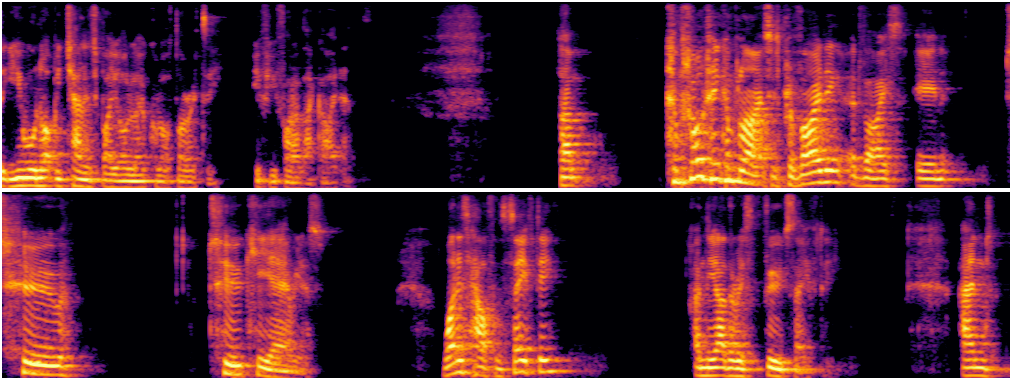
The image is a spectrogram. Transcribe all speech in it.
that you will not be challenged by your local authority if you follow that guidance. Um, cold chain compliance is providing advice in two, two key areas. One is health and safety, and the other is food safety. And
